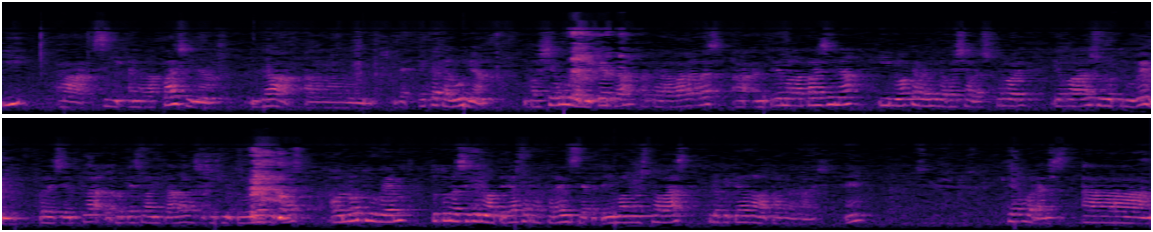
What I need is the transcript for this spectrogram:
I eh, si en la pàgina de, eh, de e Catalunya baixeu una miqueta, perquè a vegades entrem a la pàgina i no acabem de baixar l'escroll i a vegades no trobem, per exemple, el que és l'entrada a les sessions metodològiques o no trobem tota una sèrie de materials de referència que tenim al nostre abast però que queden a la part de baix. Eh? Llavors, eh,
